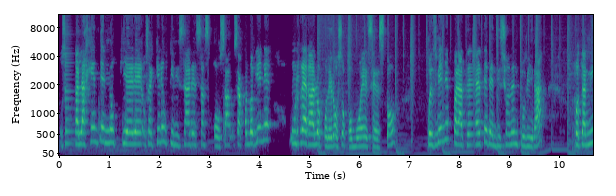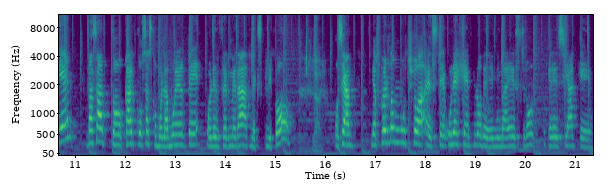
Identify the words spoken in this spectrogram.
o sea, la gente no quiere, o sea, quiere utilizar esas cosas. O sea, cuando viene un regalo poderoso como es esto, pues viene para traerte bendición en tu vida, o también vas a tocar cosas como la muerte o la enfermedad, ¿me explicó? O sea, me acuerdo mucho este, un ejemplo de mi maestro que decía que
